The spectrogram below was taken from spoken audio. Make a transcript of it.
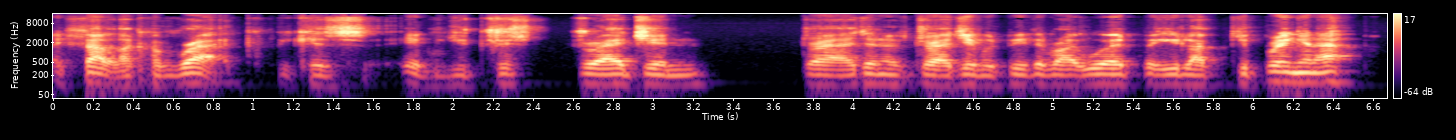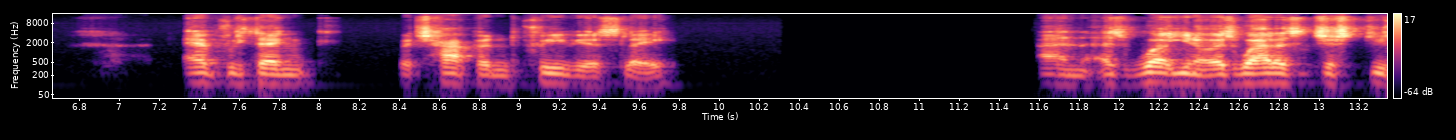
I felt like a wreck because you're just dredging I don't know if dredging would be the right word, but you like you're bringing up everything which happened previously, and as well, you know, as well as just you,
